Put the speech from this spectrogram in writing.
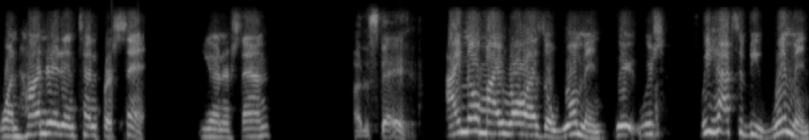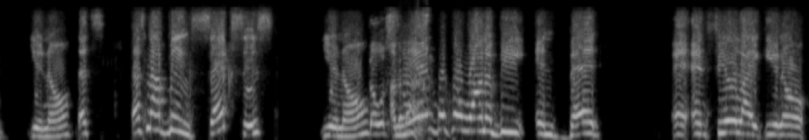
110%. You understand? Understand. I know my role as a woman. We're, we're, we have to be women, you know? That's that's not being sexist, you know? No, a man doesn't want to be in bed and, and, feel like, you know,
